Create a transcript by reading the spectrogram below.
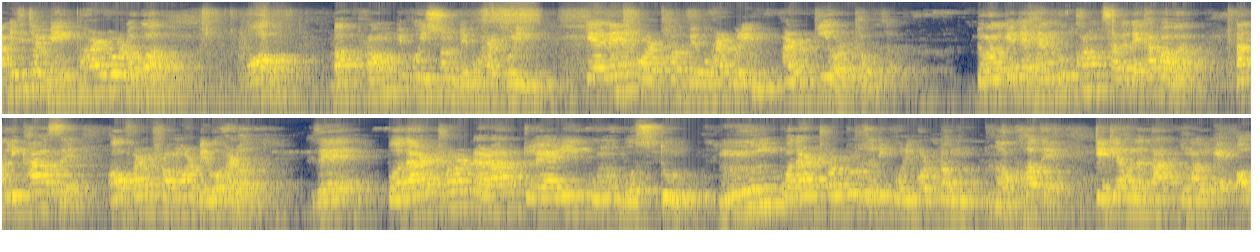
আমি যেতিয়া মেক ভাৰ্বৰ লগত অফ বা ফ্ৰম প্ৰিপজিশ্যন ব্যৱহাৰ কৰিম কেনে অৰ্থত ব্যৱহাৰ কৰিম আৰু কি অৰ্থ বুজাব তোমালোকে এতিয়া হেণ্ডবুকখনত চালে দেখা পাবা তাত লিখা আছে অফ আৰু ফ্ৰমৰ ব্যৱহাৰত যে পদাৰ্থৰ দ্বাৰা তৈয়াৰী কোনো বস্তুৰ মূল পদাৰ্থটোৰ যদি পৰিৱৰ্তন নঘটে তেতিয়াহ'লে তাত তোমালোকে অফ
